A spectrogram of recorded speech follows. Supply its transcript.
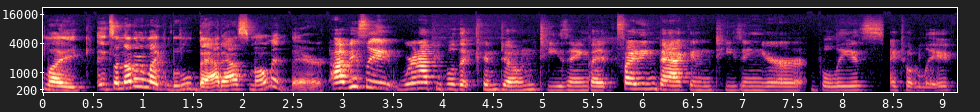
Like, it's another, like, little badass moment there. Obviously, we're not people that condone teasing, but fighting back and teasing your bullies, I totally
